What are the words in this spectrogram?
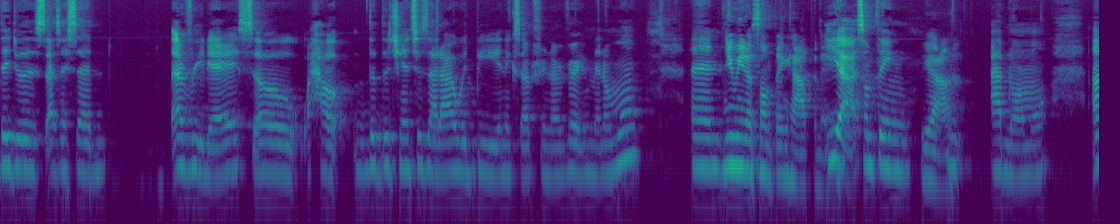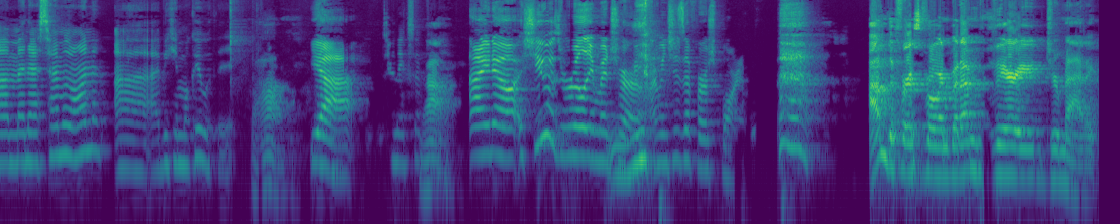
they do this, as I said, every day. So how the, the chances that I would be an exception are very minimal. And You mean of something happening? yeah, something Yeah. abnormal. Um, and as time went on, uh, I became okay with it. Wow. Yeah. Kind of accepted Wow. I know. She was really mature. I mean, she's a firstborn. I'm the firstborn, but I'm very dramatic.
